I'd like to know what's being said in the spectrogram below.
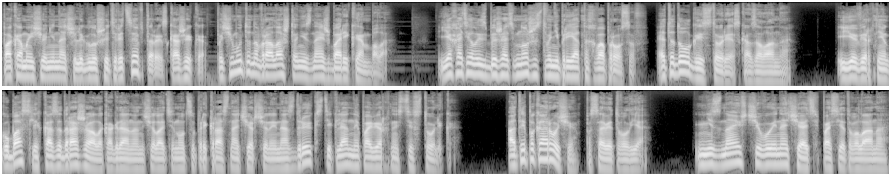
«Пока мы еще не начали глушить рецепторы, скажи-ка, почему ты наврала, что не знаешь Барри Кэмпбелла?» «Я хотела избежать множества неприятных вопросов. Это долгая история», — сказала она. Ее верхняя губа слегка задрожала, когда она начала тянуться прекрасно очерченной ноздрёй к стеклянной поверхности столика. «А ты покороче», — посоветовал я. «Не знаю, с чего и начать», — посетовала она.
